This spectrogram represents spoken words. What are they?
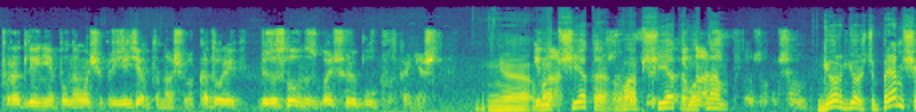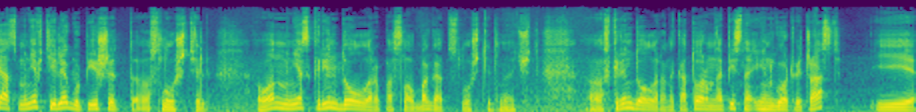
продление полномочий президента нашего, который, безусловно, с большой буквы, конечно. Э, вообще-то, вообще-то, вот нам... Георгий Георгиевич, прямо сейчас мне в телегу пишет э, слушатель. Он мне скрин доллара послал, богатый слушатель, значит. Э, скрин доллара, на котором написано «In God we trust», и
